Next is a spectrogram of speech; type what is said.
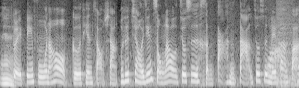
嗯，对，冰敷。然后隔天早上，我的脚已经肿到就是很大很大，就是没办法，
